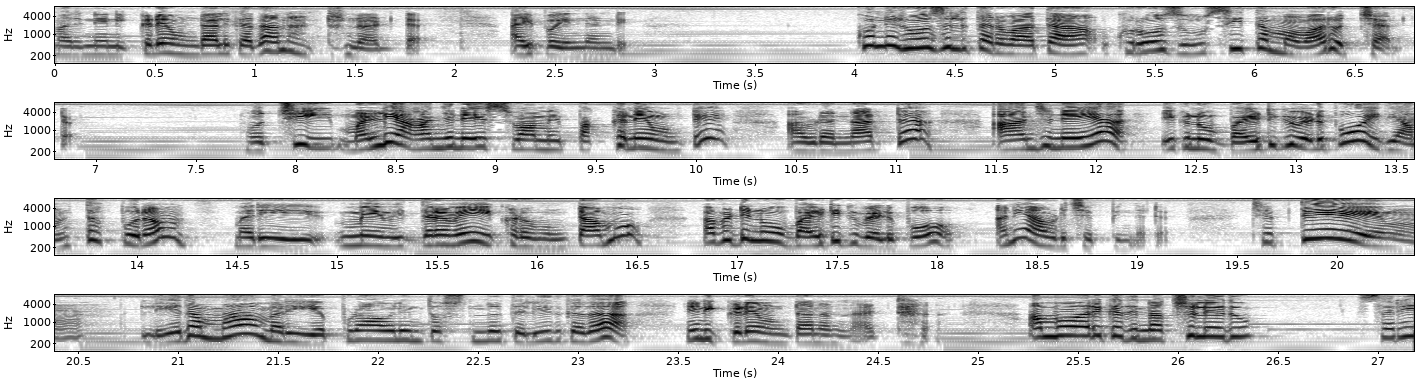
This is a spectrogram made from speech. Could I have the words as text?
మరి నేను ఇక్కడే ఉండాలి కదా అని అంటున్నట్ట అయిపోయిందండి. కొన్ని రోజుల తర్వాత ఒకరోజు సీతమ్మ వారు వచ్చారట. వచ్చి మళ్ళీ ఆంజనేయ స్వామి పక్కనే ఉంటే ఆవిడన్నట్ట ఆంజనేయ ఇక నువ్వు బయటికి వెళ్ళిపో ఇది అంతఃపురం. మరి మేమిద్దరమే ఇక్కడ ఉంటాము కాబట్టి నువ్వు బయటికి వెళ్ళిపో అని ఆవిడ చెప్పిందట. చెప్తే లేదమ్మా మరి ఎప్పుడు ఆవలింత వస్తుందో తెలియదు కదా నేను ఇక్కడే ఉంటానన్నట్ట అమ్మవారికి అది నచ్చలేదు. సరే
